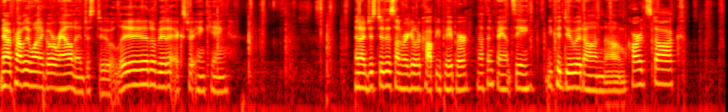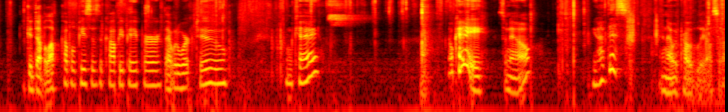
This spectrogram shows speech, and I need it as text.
Now I probably want to go around and just do a little bit of extra inking. And I just did this on regular copy paper, nothing fancy. You could do it on um, cardstock. You could double up a couple pieces of copy paper. That would work too. Okay. Okay, so now you have this. And I would probably also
